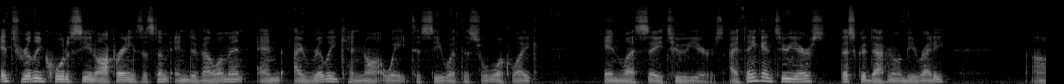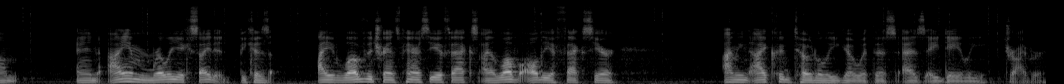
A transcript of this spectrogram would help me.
it's really cool to see an operating system in development, and I really cannot wait to see what this will look like in, let's say, two years. I think in two years, this could definitely be ready. Um, and I am really excited because I love the transparency effects. I love all the effects here. I mean, I could totally go with this as a daily driver.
